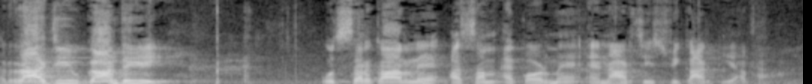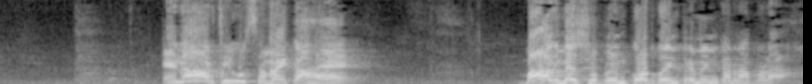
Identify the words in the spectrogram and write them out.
राजीव गांधी, उस सरकार ने असम अकॉर्ड में एनआरसी स्वीकार किया था। एनआरसी उस समय का है। बाद में सुप्रीम कोर्ट को इंटरवीन करना पड़ा।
